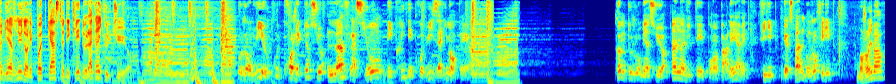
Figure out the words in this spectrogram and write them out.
et bienvenue dans les podcasts des clés de l'agriculture. Aujourd'hui, coup de projecteur sur l'inflation des prix des produits alimentaires. Comme toujours, bien sûr, un invité pour en parler avec Philippe Gutzmann. Bonjour Philippe. Bonjour Ivar.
